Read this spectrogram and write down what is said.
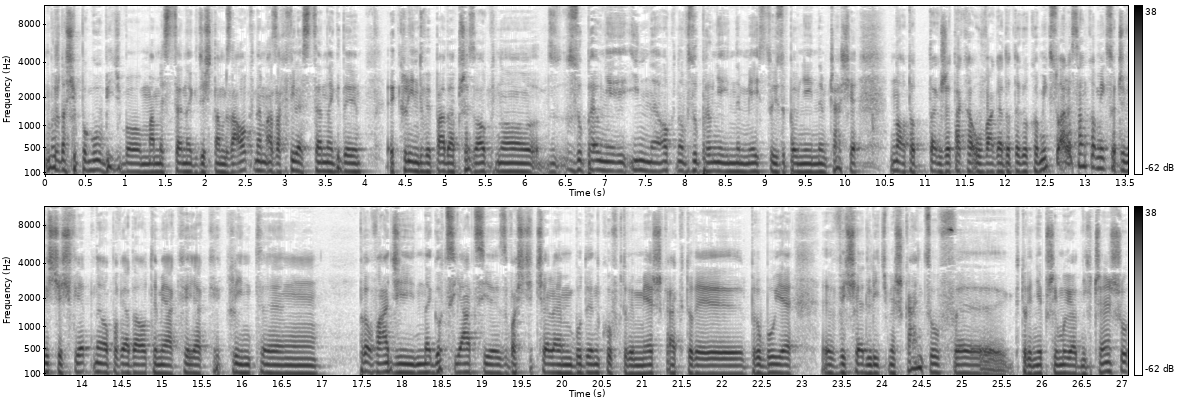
można się pogubić, bo mamy scenę gdzieś tam za oknem, a za chwilę scenę, gdy Clint wypada przez okno, zupełnie inne okno w zupełnie innym miejscu i zupełnie innym czasie. No to także taka uwaga do tego komiksu, ale sam komiks oczywiście świetny, opowiada o tym, jak, jak Clint... Yy prowadzi negocjacje z właścicielem budynku, w którym mieszka, który próbuje e, wysiedlić mieszkańców, e, który nie przyjmuje od nich czynszu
